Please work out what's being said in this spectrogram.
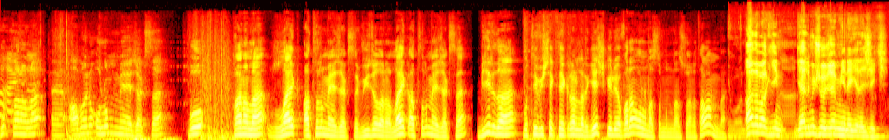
bu kanala e, abone olunmayacaksa bu kanala like atılmayacaksa videolara like atılmayacaksa bir daha bu Twitch'te tekrarlar geç geliyor falan olmasın bundan sonra tamam mı? Hadi bakayım. Gelmiş hocam yine gelecek.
